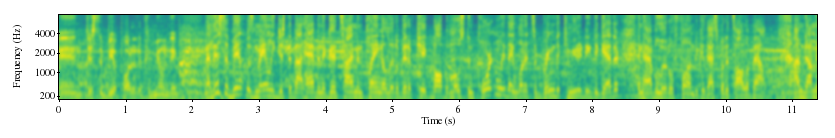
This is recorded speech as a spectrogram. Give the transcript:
and just to be a part of the community. Now, this event was mainly just about having a good time and playing a little bit of kickball, but most importantly, they wanted to bring the community together and have a little fun because that's what it's all about. I'm Dominic.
